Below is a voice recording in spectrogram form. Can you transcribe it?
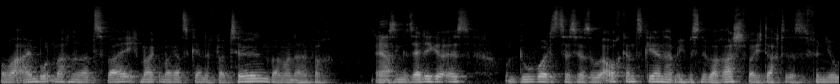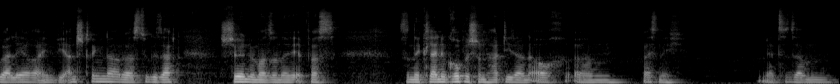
wollen wir ein Boot machen oder zwei. Ich mag immer ganz gerne Flottillen, weil man da einfach ein bisschen geselliger ist. Und du wolltest das ja so auch ganz gern, hat mich ein bisschen überrascht, weil ich dachte, das ist für einen Yoga-Lehrer irgendwie anstrengender. Oder hast du gesagt, schön, wenn man so eine etwas, so eine kleine Gruppe schon hat, die dann auch, ähm, weiß nicht, mehr zusammen.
